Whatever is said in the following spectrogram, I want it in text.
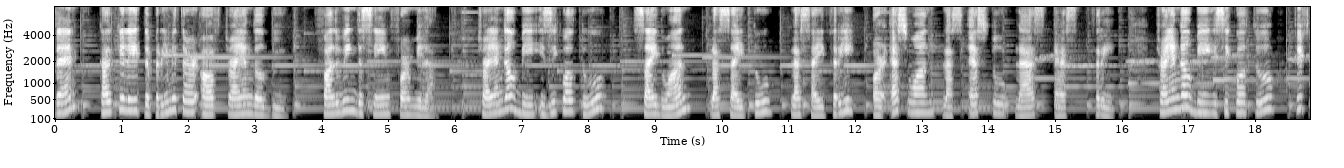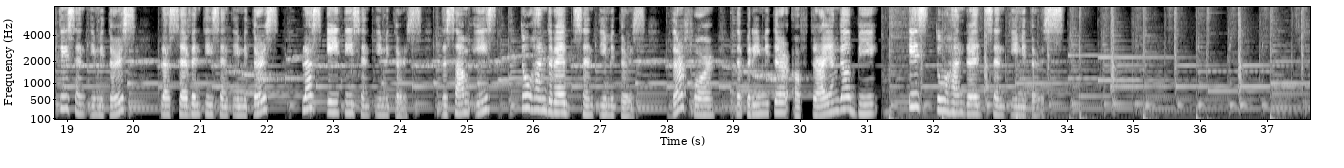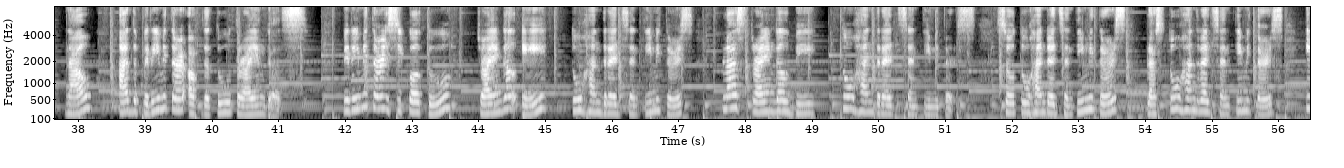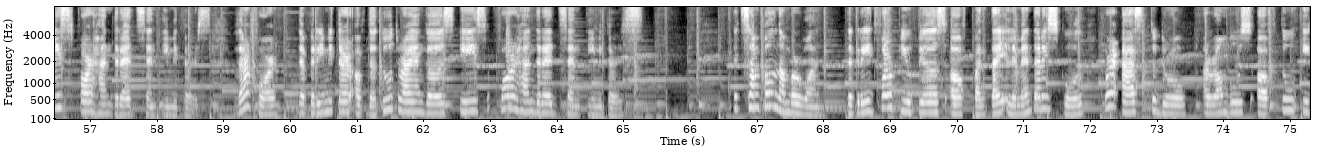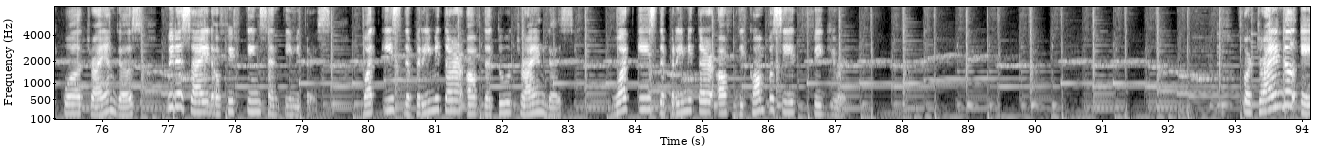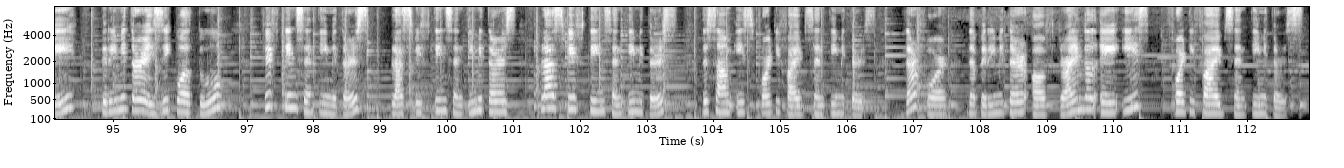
Then, calculate the perimeter of triangle B following the same formula. Triangle B is equal to side 1 plus side 2 plus side 3 or S1 plus S2 plus S3. Triangle B is equal to 50 centimeters plus 70 centimeters plus 80 centimeters. The sum is 200 centimeters. Therefore, the perimeter of triangle B is 200 centimeters. Now, add the perimeter of the two triangles. Perimeter is equal to triangle A 200 centimeters plus triangle B 200 centimeters. So 200 centimeters plus 200 centimeters is 400 centimeters. Therefore, the perimeter of the two triangles is 400 centimeters. Example number 1. The grade 4 pupils of Pantay Elementary School were asked to draw a rhombus of two equal triangles with a side of 15 centimeters. What is the perimeter of the two triangles? What is the perimeter of the composite figure? For triangle A, perimeter is equal to 15 centimeters plus 15 centimeters plus 15 centimeters. The sum is 45 centimeters. Therefore, the perimeter of triangle A is 45 centimeters.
